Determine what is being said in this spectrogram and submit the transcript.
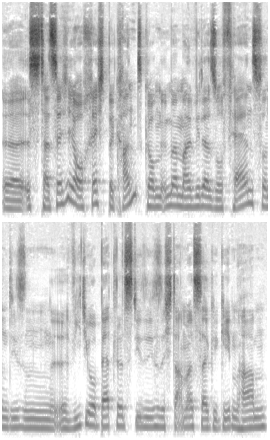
Äh, ist tatsächlich auch recht bekannt, kommen immer mal wieder so Fans von diesen äh, Video-Battles, die sie sich damals da gegeben haben.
